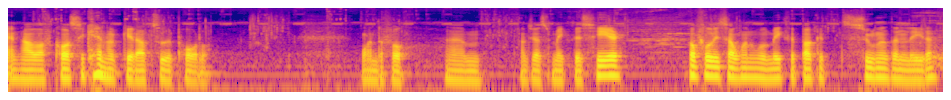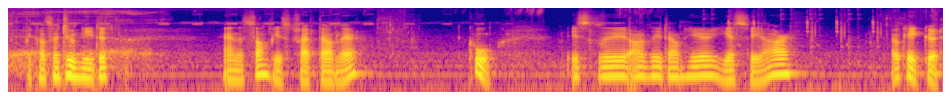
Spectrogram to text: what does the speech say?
And now, of course, I cannot get up to the portal. Wonderful. Um, I'll just make this here. Hopefully someone will make the bucket sooner than later, because I do need it. And the zombie is trapped down there. Cool. Is the are they down here? Yes they are. Okay, good.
